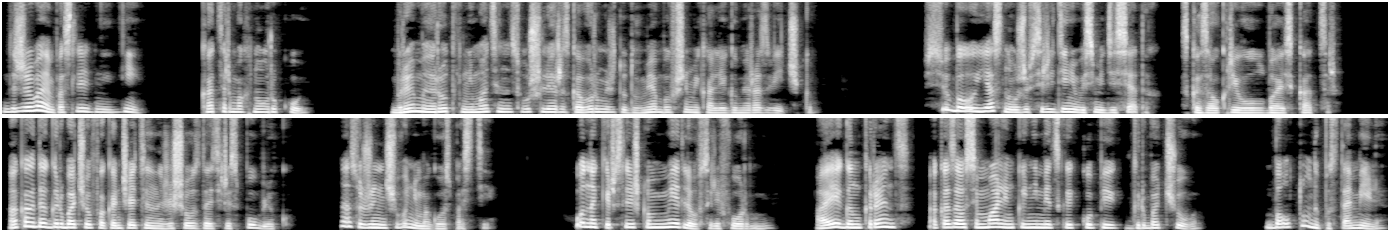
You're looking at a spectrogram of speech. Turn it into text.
Доживаем последние дни. Кацер махнул рукой. Брэма и Рот внимательно слушали разговор между двумя бывшими коллегами-разведчиками. «Все было ясно уже в середине 80-х», — сказал криво улыбаясь Кацер. «А когда Горбачев окончательно решил сдать республику, нас уже ничего не могло спасти. Хонекер слишком медлил с реформами, а Эгон Крэнц оказался маленькой немецкой копией Горбачева. Болтун и пустомеля.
